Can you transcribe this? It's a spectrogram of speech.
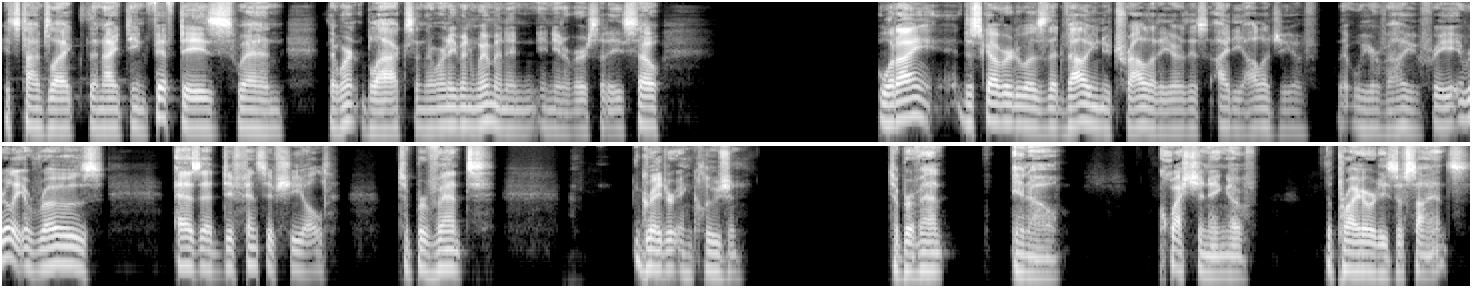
it's times like the 1950s when there weren't blacks and there weren't even women in, in universities. So, what I discovered was that value neutrality or this ideology of that we are value free, it really arose as a defensive shield to prevent greater inclusion, to prevent, you know, questioning of the priorities of science,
